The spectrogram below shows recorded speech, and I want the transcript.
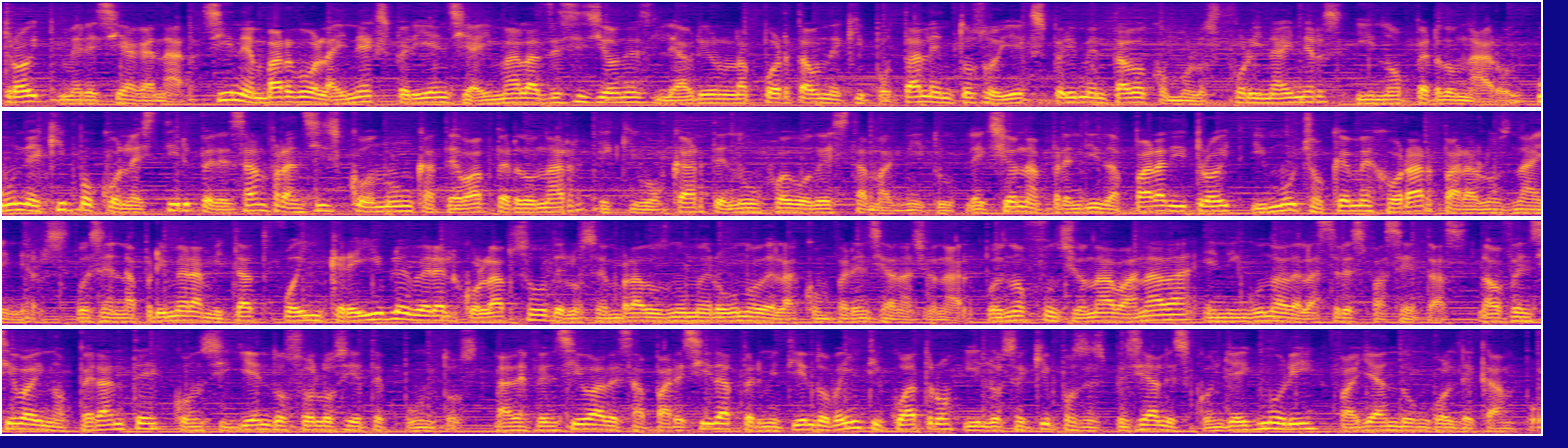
Detroit merecía ganar. Sin embargo, la inexperiencia y malas decisiones le abrieron la puerta a un equipo talentoso y experimentado como los 49ers y no perdonaron. Un equipo con la estirpe de San Francisco nunca te va a perdonar equivocarte en un juego de esta magnitud. Lección aprendida para Detroit y mucho que mejorar para los Niners, pues en la primera mitad fue increíble ver el colapso de los sembrados número uno de la conferencia nacional, pues no funcionaba nada en ninguna de las tres facetas. La ofensiva inoperante consiguiendo solo 7 puntos, la defensiva desaparecida permitiendo 24 y los equipos especiales con Jake Murray fallando un gol de campo.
